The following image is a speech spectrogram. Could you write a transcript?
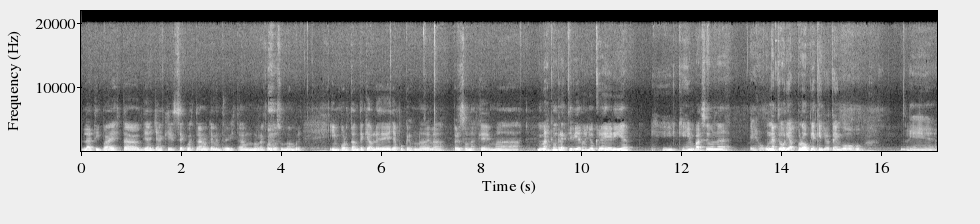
la tipa esta de allá que secuestraron, que la entrevistaron, no recuerdo su nombre. Importante que hable de ella porque es una de las personas que más... Más que un reptiliano yo creería eh, que es en base a una, es una teoría propia que yo tengo, ojo. Eh,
